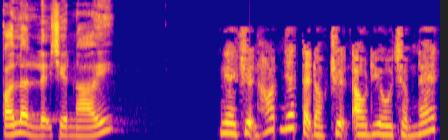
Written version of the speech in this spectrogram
Có lần Lệ Chiến nói, Nghe chuyện hot nhất tại đọc truyện audio.net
